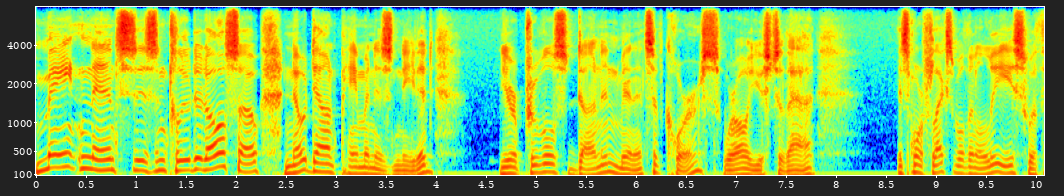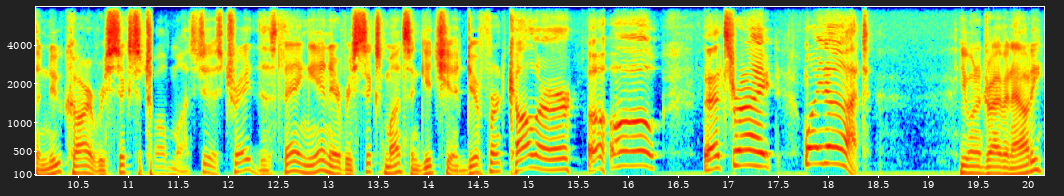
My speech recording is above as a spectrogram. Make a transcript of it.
maintenance is included. Also, no down payment is needed. Your approval's done in minutes, of course. We're all used to that. It's more flexible than a lease with a new car every 6 to 12 months. Just trade this thing in every 6 months and get you a different color. Oh, that's right. Why not? You want to drive an Audi?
